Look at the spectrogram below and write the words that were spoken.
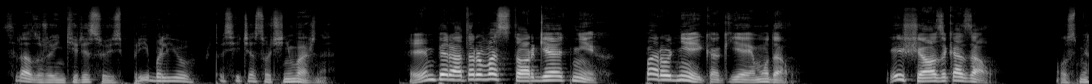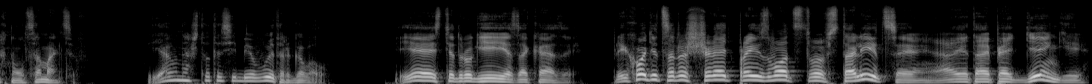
Сразу же интересуюсь прибылью, что сейчас очень важно. «Император в восторге от них. Пару дней, как я ему дал. Еще заказал усмехнулся Мальцев. Явно что-то себе выторговал. Есть и другие заказы. Приходится расширять производство в столице, а это опять деньги,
